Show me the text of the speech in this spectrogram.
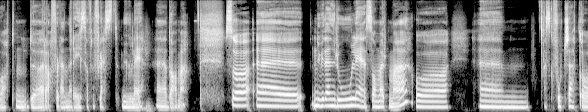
åpne døra for den reisa for flest mulig eh, damer. Så eh, nå blir det en rolig sommer på meg, og eh, jeg skal fortsette å,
